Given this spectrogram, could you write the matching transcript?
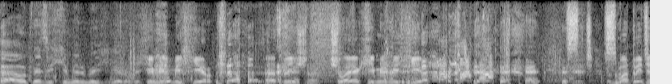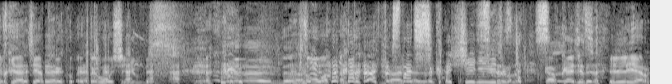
а Пети Химельмехер. Химельмихер? Отлично. Человек Химельмихер. С- Смотрите в кинотеатре этой осенью. Ну вот. Кстати, сокращение, видимо. Кавказец Лер.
